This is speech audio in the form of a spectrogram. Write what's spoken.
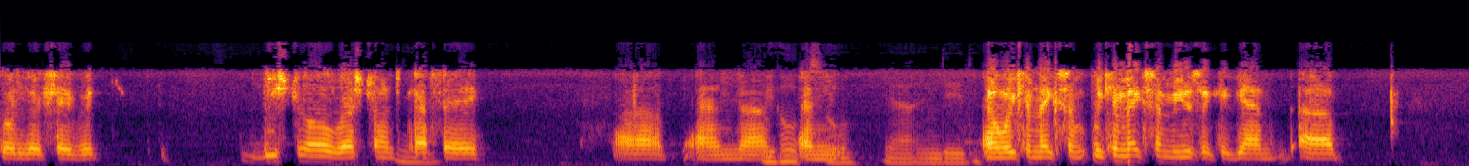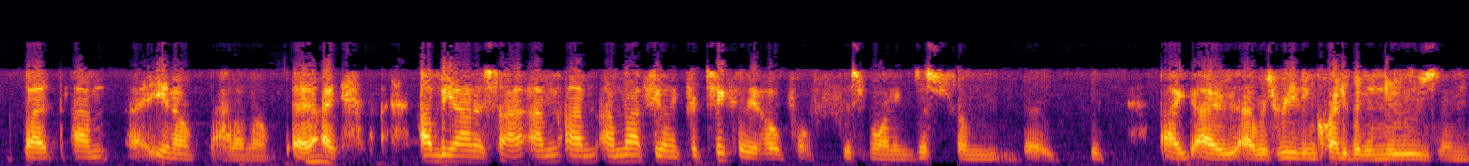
go to their favorite bistro, restaurant, yeah. cafe, uh, and uh, and so. Yeah, indeed. And we can make some we can make some music again. Uh, but um, you know, I don't know. Yeah. I, I'll be honest. I, I'm I'm I'm not feeling particularly hopeful this morning. Just from uh, I, I I was reading quite a bit of news, and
